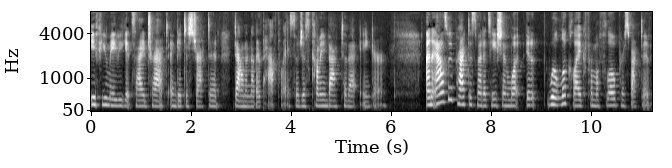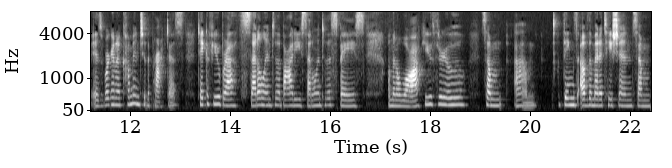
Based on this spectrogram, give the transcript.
if you maybe get sidetracked and get distracted down another pathway. So just coming back to that anchor. And as we practice meditation, what it will look like from a flow perspective is we're going to come into the practice, take a few breaths, settle into the body, settle into the space. I'm going to walk you through some um, things of the meditation, some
